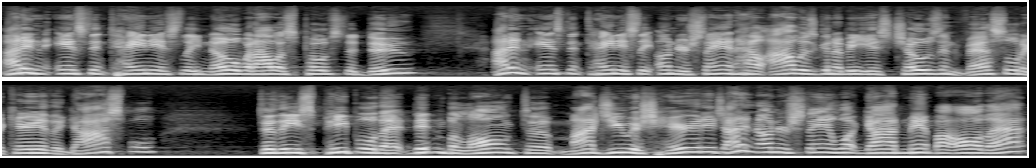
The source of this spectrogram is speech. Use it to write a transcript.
I didn't instantaneously know what I was supposed to do. I didn't instantaneously understand how I was going to be his chosen vessel to carry the gospel to these people that didn't belong to my Jewish heritage. I didn't understand what God meant by all that.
